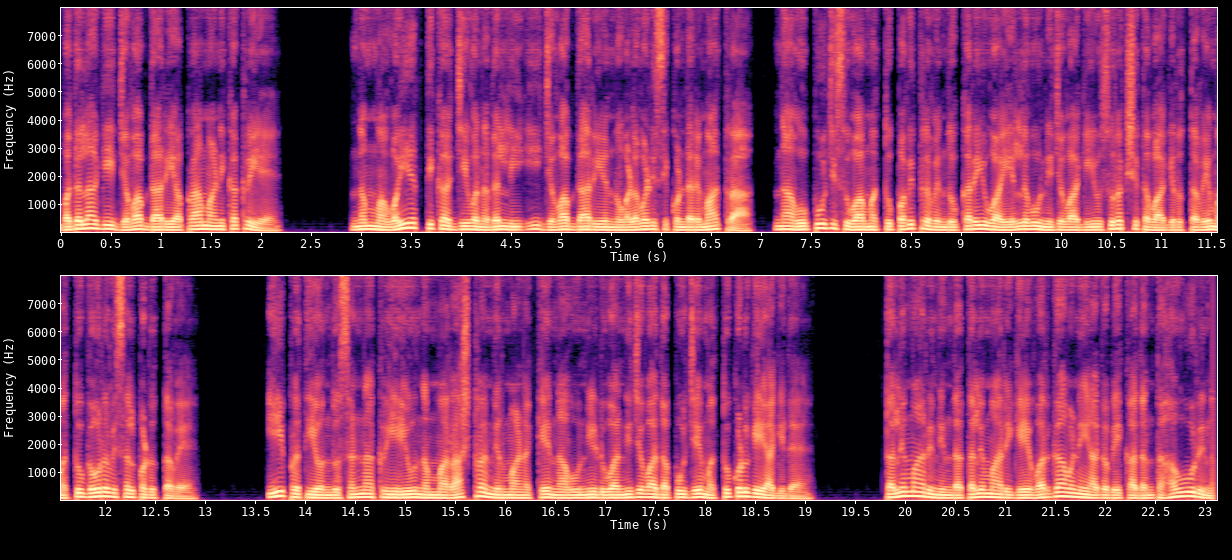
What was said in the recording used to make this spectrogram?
ಬದಲಾಗಿ ಜವಾಬ್ದಾರಿಯ ಪ್ರಾಮಾಣಿಕ ಕ್ರಿಯೆ. ನಮ್ಮ ವೈಯಕ್ತಿಕ ಜೀವನದಲ್ಲಿ ಈ ಜವಾಬ್ದಾರಿಯನ್ನು ಅಳವಡಿಸಿಕೊಂಡರೆ ಮಾತ್ರ ನಾವು ಪೂಜಿಸುವ ಮತ್ತು ಪವಿತ್ರವೆಂದು ಕರೆಯುವ ಎಲ್ಲವೂ ನಿಜವಾಗಿಯೂ ಸುರಕ್ಷಿತವಾಗಿರುತ್ತವೆ ಮತ್ತು ಗೌರವಿಸಲ್ಪಡುತ್ತವೆ. ಈ ಪ್ರತಿಯೊಂದು ಸಣ್ಣ ಕ್ರಿಯೆಯು ನಮ್ಮ ರಾಷ್ಟ್ರ ನಿರ್ಮಾಣಕ್ಕೆ ನಾವು ನೀಡುವ ನಿಜವಾದ ಪೂಜೆ ಮತ್ತು ಕೊಡುಗೆಯಾಗಿದೆ. ತಲೆಮಾರಿನಿಂದ ತಲೆಮಾರಿಗೆ ವರ್ಗಾವಣೆಯಾಗಬೇಕಾದಂತಹ ಊರಿನ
